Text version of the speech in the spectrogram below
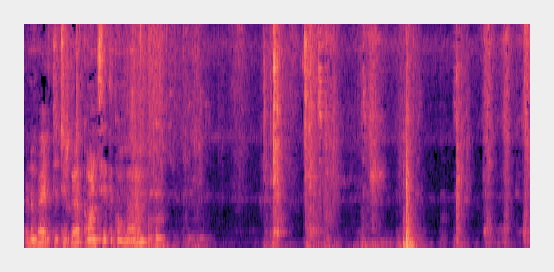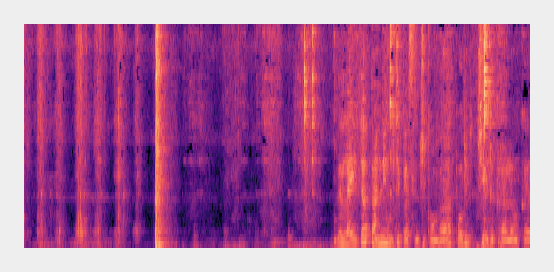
இப்போ நம்ம எடுத்து வச்சிருக்கிற கார்ன் சேர்த்துக்கோங்க. இது லைட்டாக தண்ணி ஊற்றி பிசைஞ்சுக்கோங்க. பொறிச்சு எடுக்கிற அளவுக்கு.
